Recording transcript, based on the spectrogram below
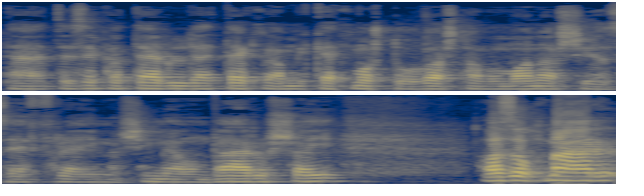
Tehát ezek a területek, amiket most olvastam, a Manasi, az Efraim, a Simeon városai, azok már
